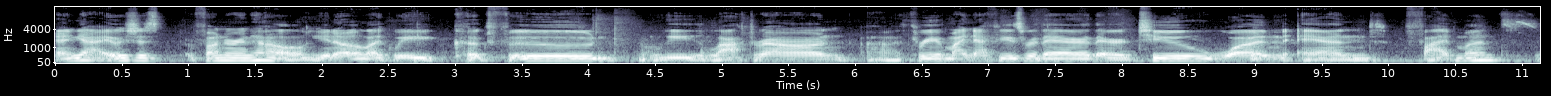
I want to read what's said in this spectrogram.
And yeah, it was just funner in hell, you know. Like we cooked food, we laughed around. Uh, three of my nephews were there. They're two, one, and five months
